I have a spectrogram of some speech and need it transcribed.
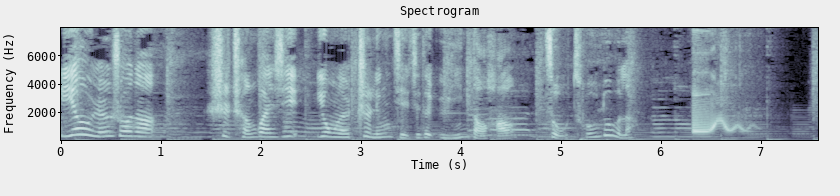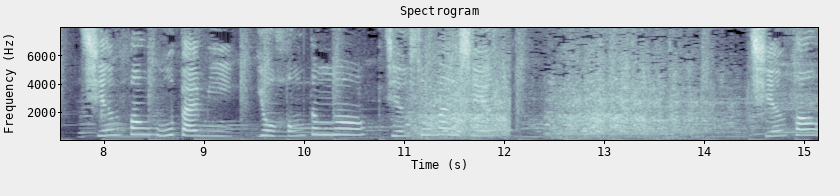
也有人说呢，是陈冠希用了志玲姐姐的语音导航。走错路了，前方五百米有红灯哦，减速慢行。前方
